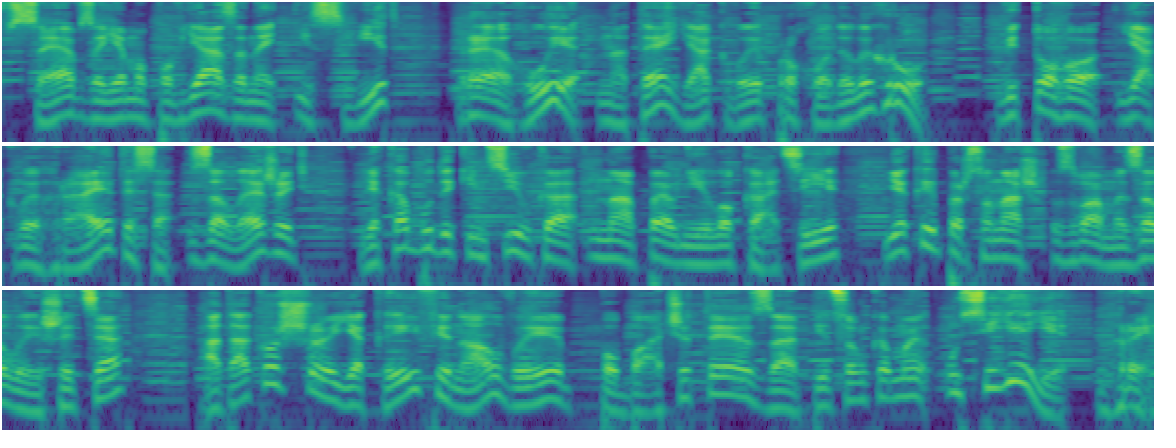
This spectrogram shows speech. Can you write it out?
Все взаємопов'язане, і світ реагує на те, як ви проходили гру. Від того, як ви граєтеся, залежить, яка буде кінцівка на певній локації, який персонаж з вами залишиться, а також е, який фінал ви побачите за підсумками усієї гри.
